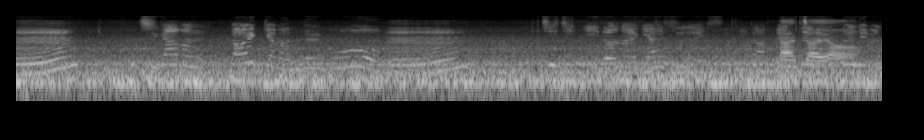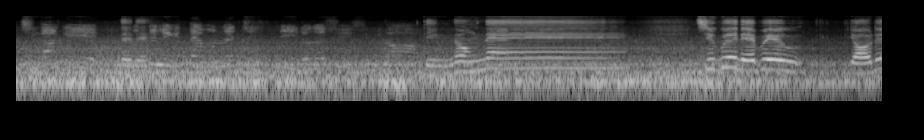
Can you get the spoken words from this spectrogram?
음, 지각을 떠있게 만들고 음, 지진이 일어나게 할 수도 있습니다. 맞아요. 흔들리면 지각이 네네. 흔들리기 때문에 지진이 일어날 수 있습니다. 띵동댕. 지구의 내부의 열은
